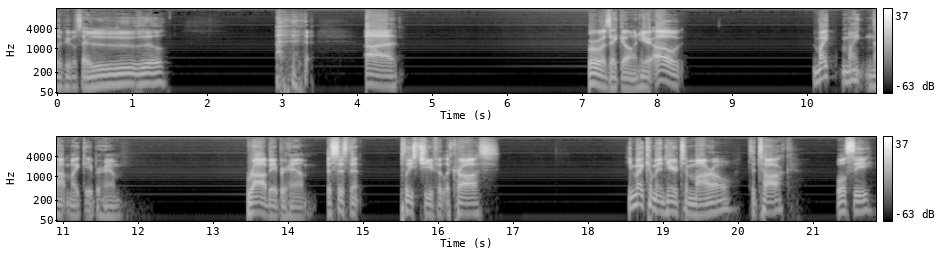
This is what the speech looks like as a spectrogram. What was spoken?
other people say Louisville. uh, where was I going here? Oh, Mike, Mike, not Mike Abraham. Rob Abraham, assistant police chief at La Crosse. He might come in here tomorrow to talk. We'll see.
